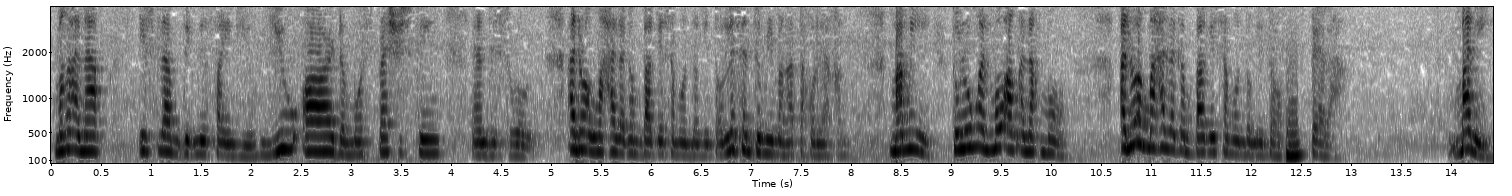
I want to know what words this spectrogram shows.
Mga anak, Islam dignified you. You are the most precious thing in this world. Ano ang mahalagang bagay sa mundong ito? Listen to me mga takulakan. Mami, tulungan mo ang anak mo. Ano ang mahalagang bagay sa mundong ito? Pera. Money.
